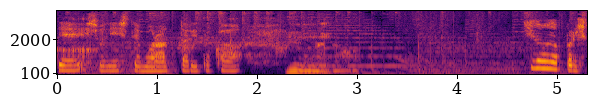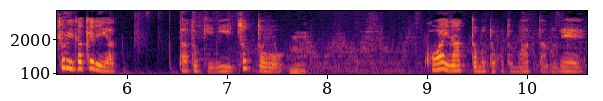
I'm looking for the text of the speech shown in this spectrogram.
で、一緒にしてもらったりとか、うんうん。一度やっぱり一人だけでやった時に、ちょっとうん。怖いなって思ったこともあったので、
